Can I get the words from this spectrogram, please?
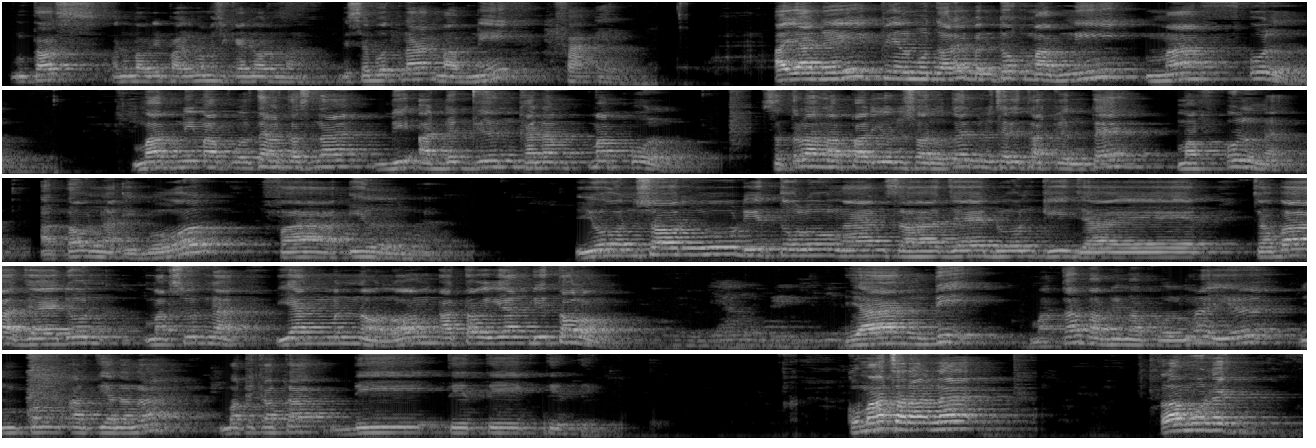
Entos anu mabni fa'il masih kayak normal. Disebutna mabni fa'il. Aya deui fi'il mudhari bentuk mabni maf'ul mabni maf'ul teh atasna diadegeun kana maf'ul setelah lapar yunsaru teh diceritakeun teh maf'ulna atau naibul fa'ilna. Yunsaru ditulungan saha jaidun ki jaid. Coba jaidun maksudna yang menolong atau yang ditolong? Yang di, yang di maka mabni maf'ul mah ieu pengartianana pakai kata di titik-titik kuma carana? Lamun rek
